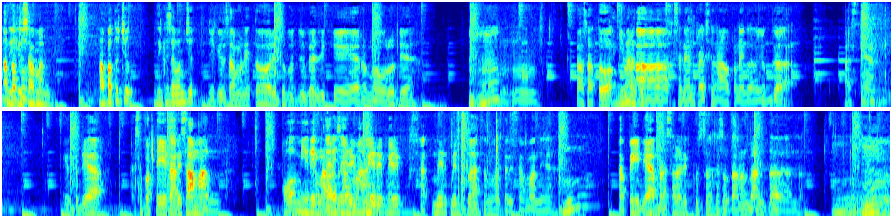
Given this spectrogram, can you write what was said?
Apa zikir tuh? saman apa tuh cuk zikir saman cuk Zikir saman itu disebut juga zikir maulud ya. Mm-mm. Mm-mm. Salah satu Gimana tuh? uh, kesenian tradisional Pandeglang juga khasnya. Itu dia seperti tari saman. oh mirip Kenal, tari mirip, sama mirip mirip mirip mirip lah sama tari saman ya. Hmm. Tapi dia berasal dari Kesultanan Banten. Hmm. Gitu.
